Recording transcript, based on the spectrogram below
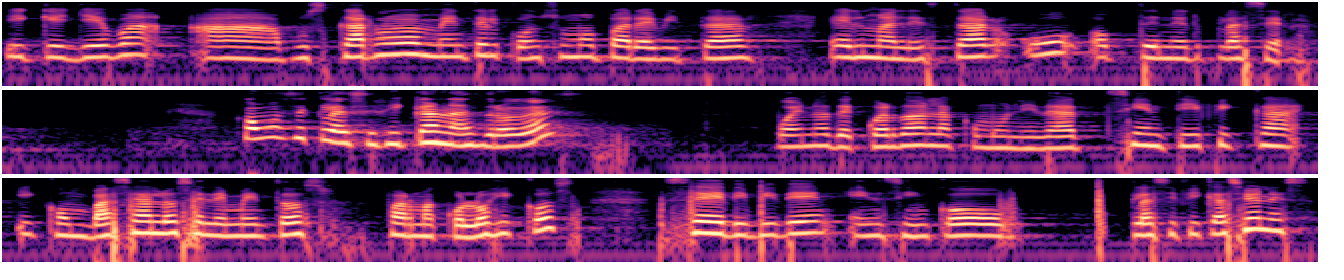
y que lleva a buscar nuevamente el consumo para evitar el malestar u obtener placer. ¿Cómo se clasifican las drogas? Bueno, de acuerdo a la comunidad científica y con base a los elementos farmacológicos, se dividen en cinco clasificaciones.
